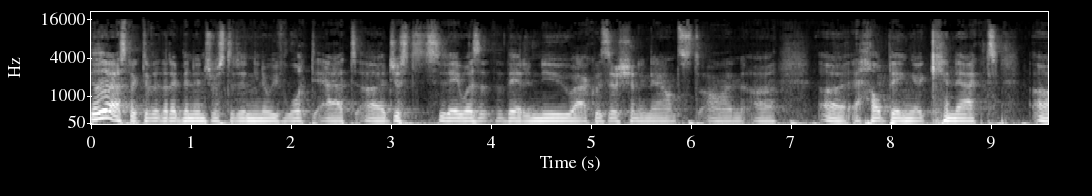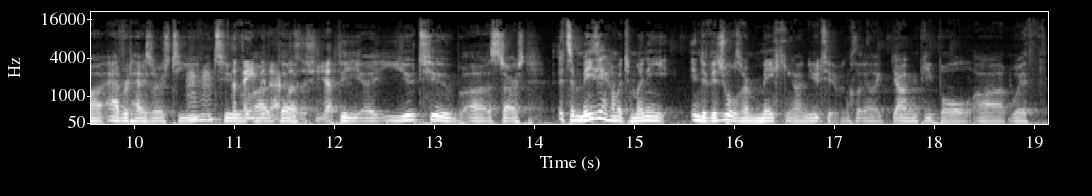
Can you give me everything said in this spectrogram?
the other aspect of it that I've been interested in you know we've looked at uh, just today was it that they had a new acquisition announced on uh, uh, helping connect uh, advertisers to Mhm. to The uh, acquisition, yep. the uh, YouTube uh, stars. It's amazing how much money individuals are making on YouTube, including like young people uh, with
